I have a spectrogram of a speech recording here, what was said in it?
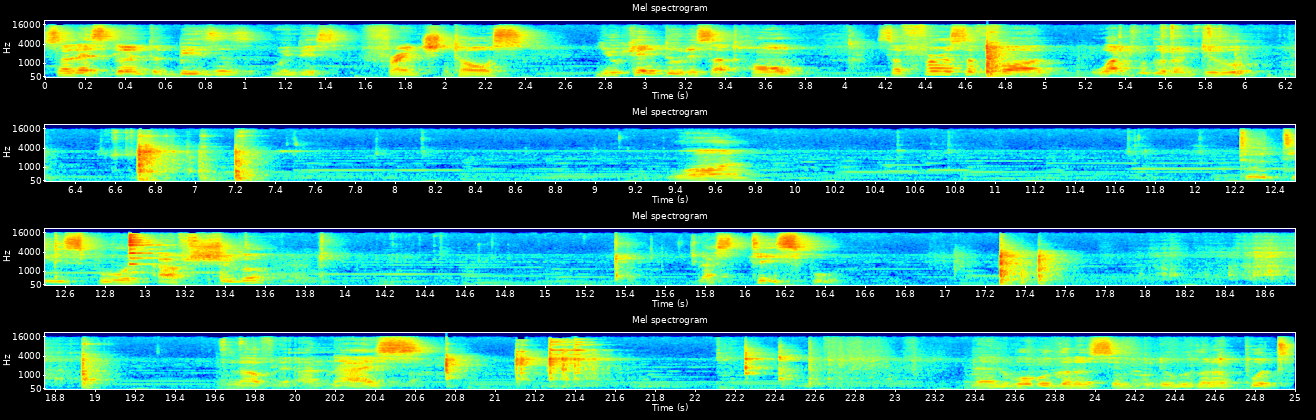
So let's go into business with this French toast. You can do this at home. So first of all, what we're gonna do one two teaspoons of sugar. That's teaspoon. Lovely and nice. Then what we're gonna simply do we're gonna put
